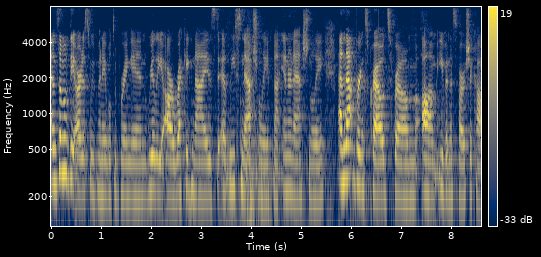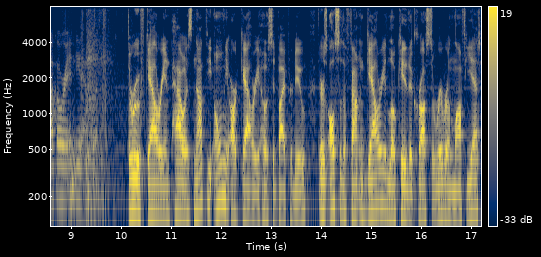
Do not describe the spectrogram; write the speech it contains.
And some of the artists we've been able to bring in really are recognized at least nationally, if not internationally. And that brings crowds from um, even as far as Chicago or Indianapolis. The Rueff Gallery in Pao is not the only art gallery hosted by Purdue. There is also the Fountain Gallery located across the river in Lafayette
